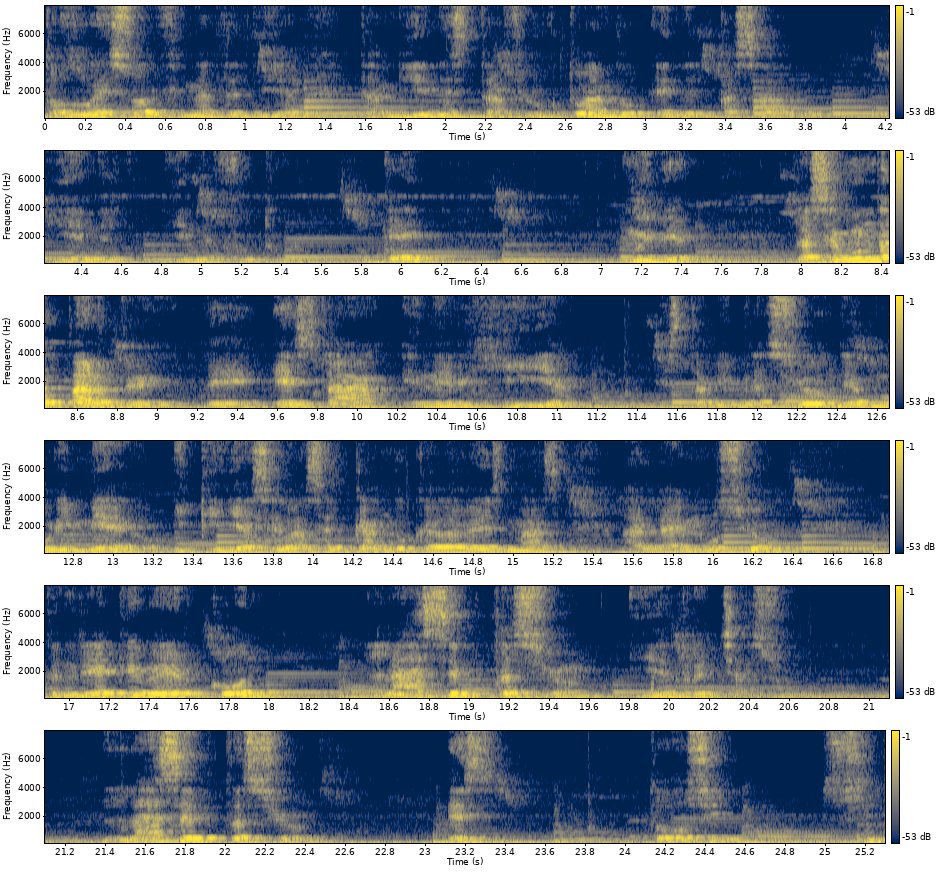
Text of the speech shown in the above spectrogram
todo eso al final del día también está fluctuando en el pasado y en el, y en el futuro. ¿Ok? Muy bien. La segunda parte de esta energía, esta vibración de amor y miedo, y que ya se va acercando cada vez más a la emoción, tendría que ver con la aceptación y el rechazo. La aceptación es todo sí, sí,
